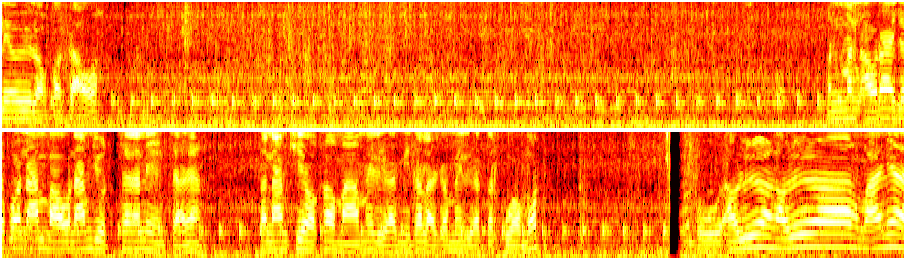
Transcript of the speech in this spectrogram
เร็วอยู่หรอกปลาเก๋ามันมันเอาได้เฉพาะน้ำเบาน้ำหยุดแค่นั้นเองแถวเนี้ยถ้าน้ำเชี่ยวเข้ามาไม่เหลือ มีเท่าไหร่ก็ไม่เหลือตะกัวมดโอ้เอาเรื่องเอาเรื่องไม้เนี่ย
